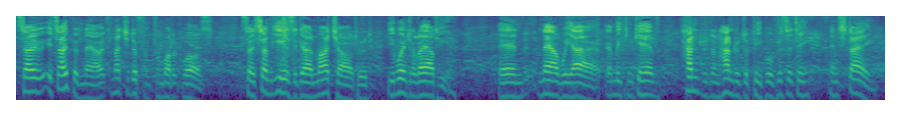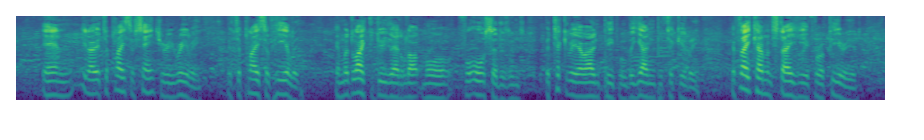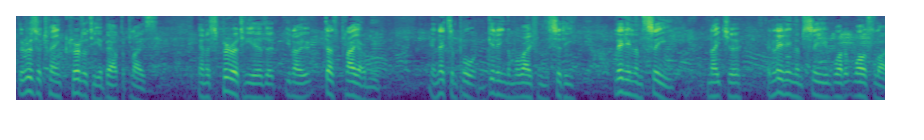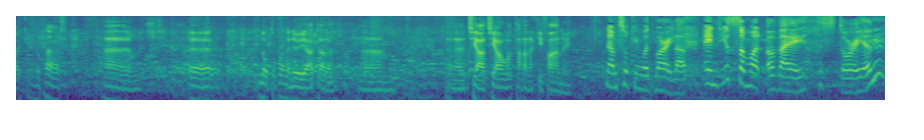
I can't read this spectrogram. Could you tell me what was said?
So it's open now, it's much different from what it was. So some years ago in my childhood, you weren't allowed here. And now we are, and we can have hundreds and hundreds of people visiting and staying. And, you know, it's a place of sanctuary, really. It's a place of healing. And we'd like to do that a lot more for all citizens, particularly our own people, the young particularly. If they come and stay here for a period, there is a tranquility about the place and a spirit here that, you know, does play on you. And that's important, getting them away from the city, letting them see nature and letting them see what it was like in the past. Um, uh, no te whanganui atara. Um, uh, tia tia o taranaki whānui. Now I'm talking with Morrie Love, and you're somewhat of a historian.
